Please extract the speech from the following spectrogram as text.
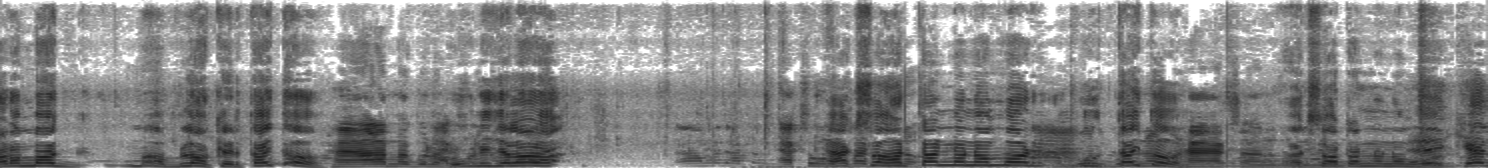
আরামবাগ ব্লকের তাই তো? হ্যাঁ আরামবাগ হুগলি জেলার একশো আটান্ন নম্বর বুথ তাই তো? হ্যাঁ একশো আটান্ন। নম্বর। এইখান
